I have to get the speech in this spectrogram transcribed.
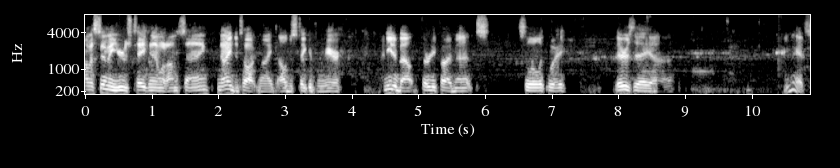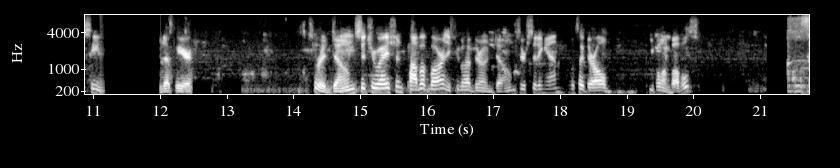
I'm assuming you're just taking in what I'm saying. No need to talk, Mike. I'll just take it from here. I need about 35 minutes soliloquy. There's a, uh, you may have seen it up here. Sort of dome situation, pop up bar, and these people have their own domes they're sitting in. Looks like they're all people in bubbles. I'll just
